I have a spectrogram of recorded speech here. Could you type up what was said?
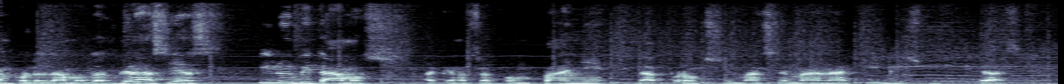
Polanco les damos las gracias y lo invitamos a que nos acompañe la próxima semana aquí mismo. Gracias.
